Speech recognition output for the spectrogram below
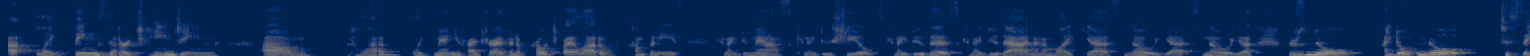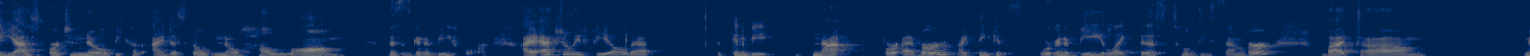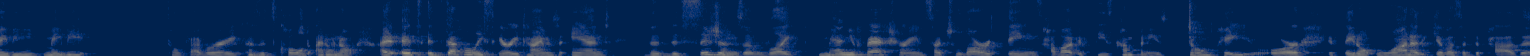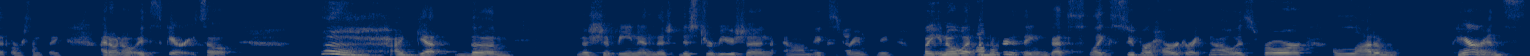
uh, like things that are changing. Um, but a lot of like manufacturer, I've been approached by a lot of companies. Can I do masks? Can I do shields? Can I do this? Can I do that? And I'm like, yes, no, yes, no, yes. There's no, I don't know to say yes or to no because I just don't know how long this is going to be for. I actually feel that it's going to be, it's not forever. I think it's, we're to be like this till December, but um, maybe, maybe till February because it's cold. I don't know. I, it's it's definitely scary times and the decisions of like manufacturing such large things how about if these companies don't pay you or if they don't want to give us a deposit or something i don't know it's scary so i get the the shipping and the distribution um, extremely. But you know what? Another thing that's like super hard right now is for a lot of parents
